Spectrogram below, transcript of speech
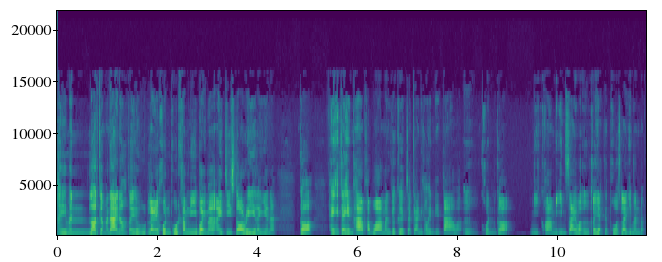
ให้มันรอดกลับมาได้เนาะแต่หลายๆคนพูดคำนี้บ่อยมาก IG Story อะไรเงี้ยนะ ก็ให้จะเห็นภาพครับว่ามันก็เกิดจากการที่เขาเห็น Data ว่าเออคนก็มีความมีอินไซต์ว่าเออก็อยากจะโพสอะไรที่มันแบบ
